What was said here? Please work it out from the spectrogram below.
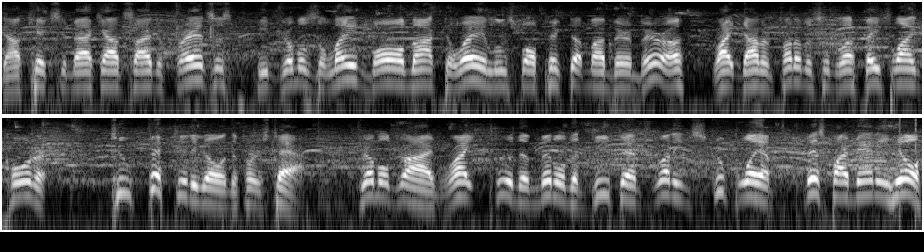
Now kicks it back outside to Francis. He dribbles the lane, ball knocked away. Loose ball picked up by Barbera, right down in front of us in the left baseline corner. 2.50 to go in the first half. Dribble drive right through the middle of the defense, running scoop layup, missed by Manny Hill.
